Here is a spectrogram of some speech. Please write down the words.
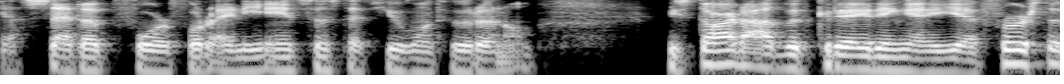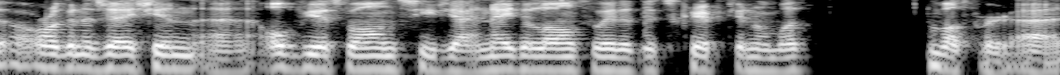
yeah, setup for, for any instance that you want to run on. We start out with creating a, uh, first organization, uh, obvious one, CGI Nederland, with a description on what what we're uh,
